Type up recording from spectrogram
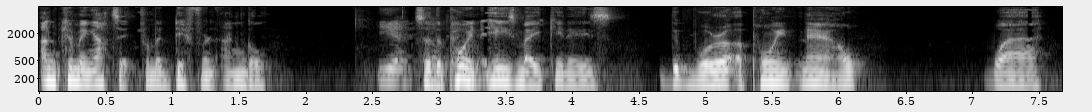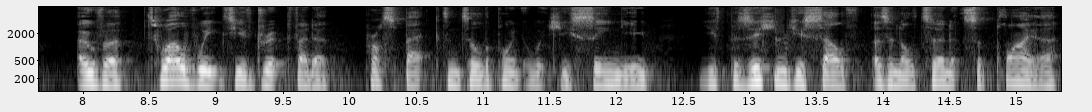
and coming at it from a different angle. yeah. So the point he's making is that we're at a point now where over 12 weeks you've drip fed a prospect until the point at which he's seen you. You've positioned yourself as an alternate supplier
